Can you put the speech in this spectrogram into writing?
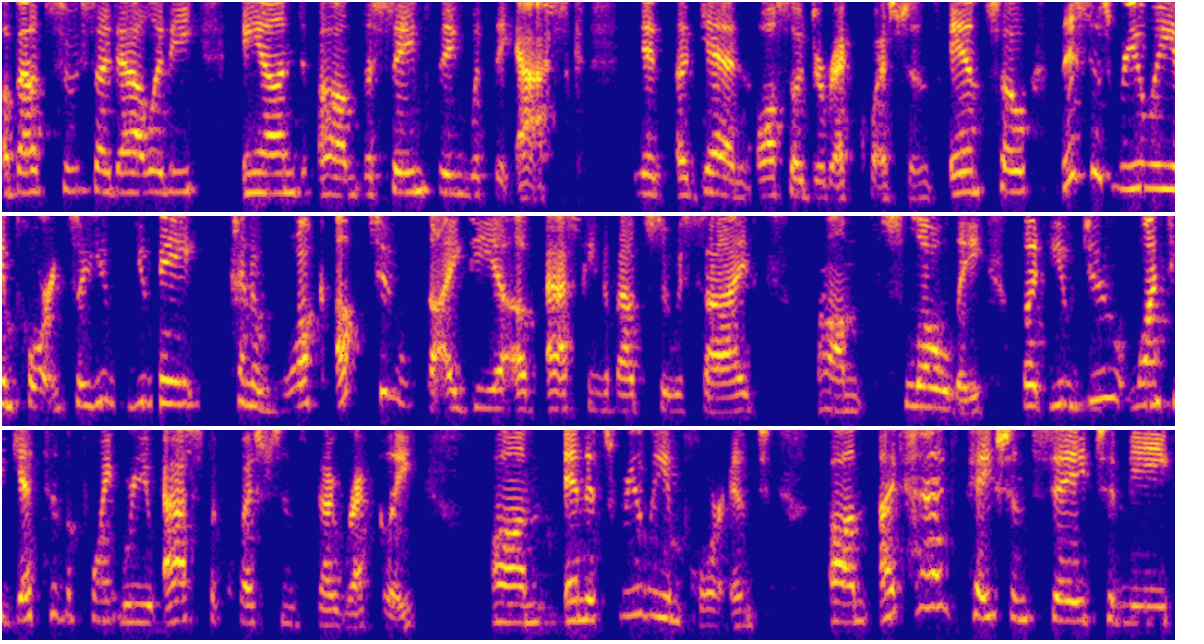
about suicidality, and um, the same thing with the ASQ. It again also direct questions, and so this is really important. So you you may kind of walk up to the idea of asking about suicide um, slowly, but you do want to get to the point where you ask the questions directly. Um, and it's really important. Um, I've had patients say to me,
